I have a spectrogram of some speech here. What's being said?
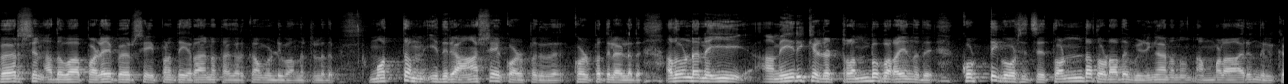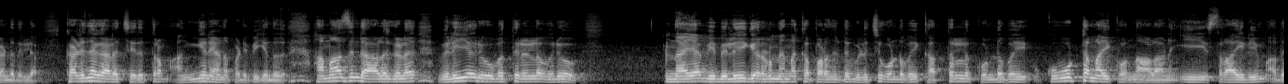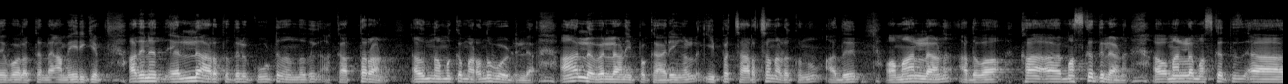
പേർഷ്യൻ അഥവാ പഴയ പേർഷ്യ ഇപ്പോഴത്തെ ഇറാനെ തകർക്കാൻ വേണ്ടി വന്നിട്ടുള്ളത്. മൊത്തം ഇതൊരു ആശയക്കുഴപ്പത്തിൽ കുഴപ്പത്തിലുള്ളത്. അതുകൊണ്ട് തന്നെ ഈ അമേരിക്കയുടെ ട്രംപ് പറയുന്നത് കൊട്ടിഘോഷിച്ച് തൊണ്ട തൊടാതെ വിഴുങ്ങാനൊന്നും നമ്മളാരും നിൽക്കേണ്ടതില്ല. കഴിഞ്ഞകാല ചരിത്രം അങ്ങനെയാണ് പഠിപ്പിക്കുന്നത്. ഹമാസിന്റെ ആളുകളെ വലിയ രൂപത്തിലുള്ള ഒരു നയവിപുലീകരണം എന്നൊക്കെ പറഞ്ഞിട്ട് വിളിച്ചു കൊണ്ടുപോയി ഖത്തറിൽ കൊണ്ടുപോയി കൂട്ടമായി കൊന്ന ആളാണ് ഈ ഇസ്രായേലിയും അതേപോലെ തന്നെ അമേരിക്കയും. അതിന് എല്ലാ അർത്ഥത്തിലും കൂട്ടുനിന്നത് ഖത്തറാണ്. അതും നമുക്ക് മറന്നുപോയിട്ടില്ല ആ ലെവലിലാണ് ഇപ്പോൾ കാര്യങ്ങൾ. ഇപ്പോൾ ചർച്ച നടക്കുന്നു. അത് ഒമാനിലാണ് അഥവാ മസ്കത്തിലാണ്. ഒമാനിലെ മസ്കത്ത്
